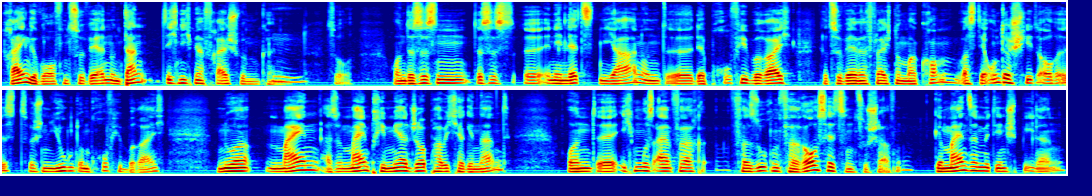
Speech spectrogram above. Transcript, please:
reingeworfen zu werden und dann sich nicht mehr freischwimmen können. So. Und das ist ein, das ist äh, in den letzten Jahren und äh, der Profibereich, dazu werden wir vielleicht nochmal kommen, was der Unterschied auch ist zwischen Jugend- und Profibereich. Nur mein, also mein Primärjob habe ich ja genannt. Und äh, ich muss einfach versuchen, Voraussetzungen zu schaffen, gemeinsam mit den Spielern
